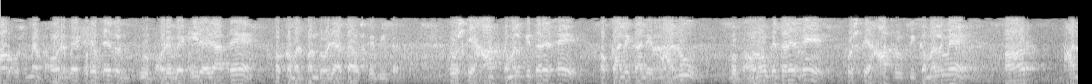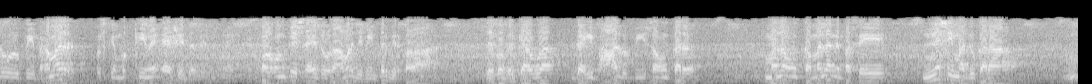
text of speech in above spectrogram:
और उसमें भौरे बैठे होते हैं तो वो भौरे बैठे ही रह जाते हैं और कमल बंद हो जाता है उसके भीतर। तो उसके हाथ कमल की तरह से और काले काले भालू वो भौरों की तरह से उसके हाथ रूपी कमल में और भालू रूपी भ्रमर उसके मुट्ठी में ऐसे दबे हुए और उनके सहित वो रावण ज़मीन पर गिर पड़ा। देखो फिर क्या हुआ? गही भालू बीसहू कर मनहु कमलन बसे निशी मधुकरा हम्म,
